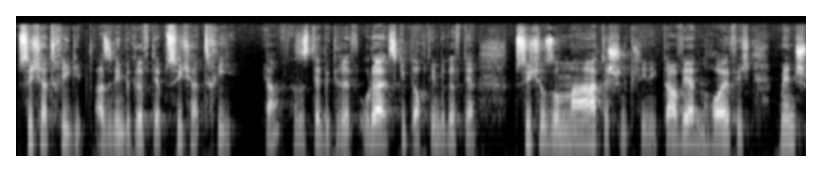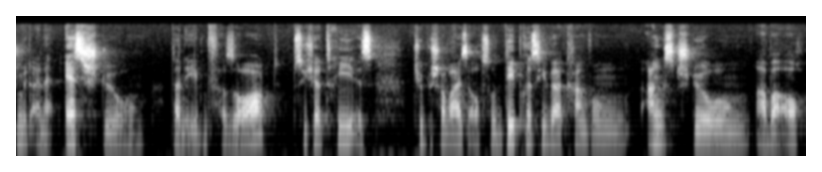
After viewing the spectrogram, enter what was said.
Psychiatrie gibt, also den Begriff der Psychiatrie. Ja, das ist der Begriff. Oder es gibt auch den Begriff der psychosomatischen Klinik. Da werden häufig Menschen mit einer Essstörung dann eben versorgt. Psychiatrie ist typischerweise auch so depressive Erkrankungen, Angststörungen, aber auch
